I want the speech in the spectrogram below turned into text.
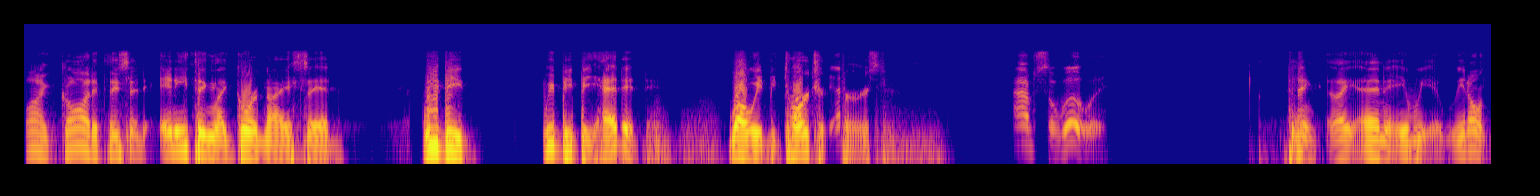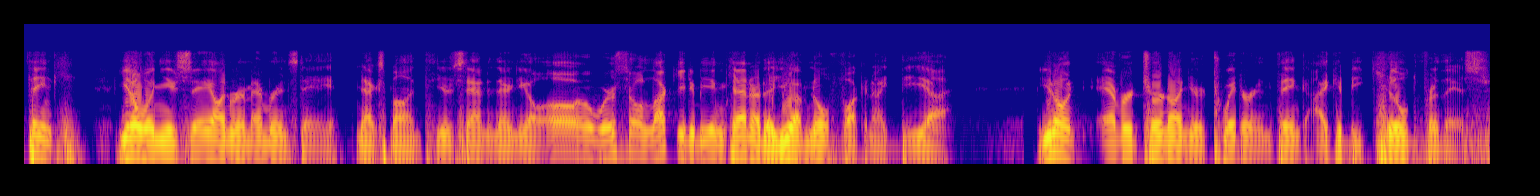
My God, if they said anything like Gordon and I said, we'd be we'd be beheaded. Well, we'd be tortured yeah. first. Absolutely. Think like, and we we don't think you know when you say on Remembrance Day next month, you're standing there and you go, "Oh, we're so lucky to be in Canada." You have no fucking idea. You don't ever turn on your Twitter and think I could be killed for this.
